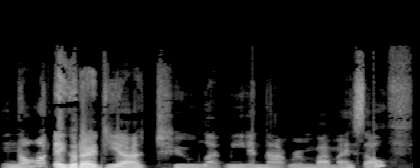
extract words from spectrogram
not a good idea to let me in that room by myself.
